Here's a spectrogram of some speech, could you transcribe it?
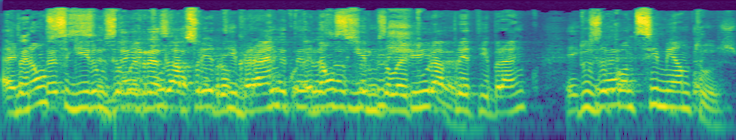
a não seguirmos a leitura a preto e branco, a não seguirmos a leitura a preto e branco dos acontecimentos.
